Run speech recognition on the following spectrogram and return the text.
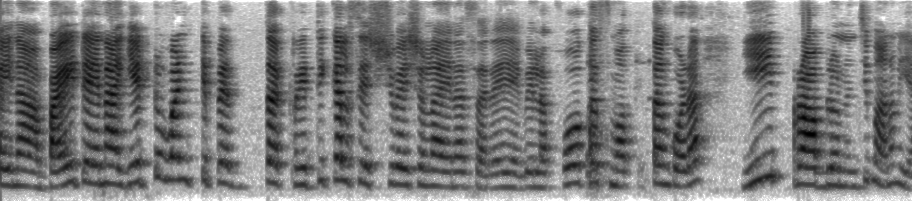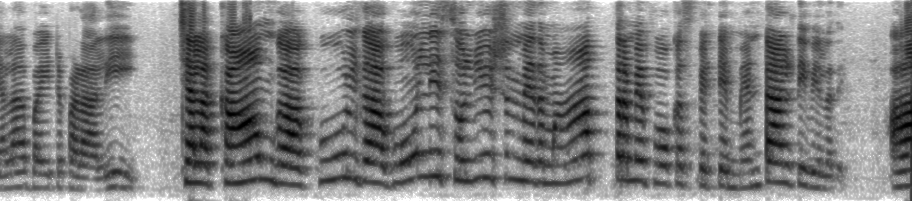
అయినా బయట అయినా ఎటువంటి పెద్ద క్రిటికల్ సిచ్యువేషన్లో అయినా సరే వీళ్ళ ఫోకస్ మొత్తం కూడా ఈ ప్రాబ్లం నుంచి మనం ఎలా బయటపడాలి? చాలా కామ్గా కూల్గా ఓన్లీ సొల్యూషన్ మీద మాత్రమే ఫోకస్ పెట్టే మెంటాలిటీ వీళ్ళది. ఆ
